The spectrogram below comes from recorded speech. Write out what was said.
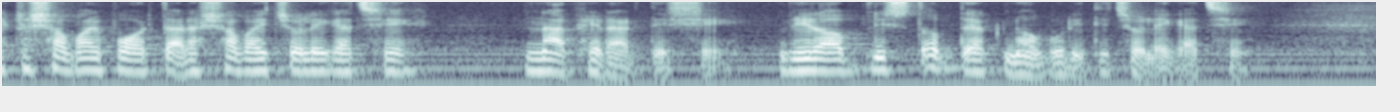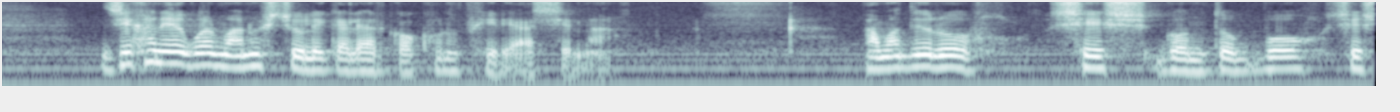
একটা সময় পর তারা সবাই চলে গেছে না ফেরার দেশে, নীরব, নিস্তব্ধ এক নগরীতে চলে গেছে, যেখানে একবার মানুষ চলে গেলে আর কখনো ফিরে আসে না। আমাদেরও শেষ গন্তব্য, শেষ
